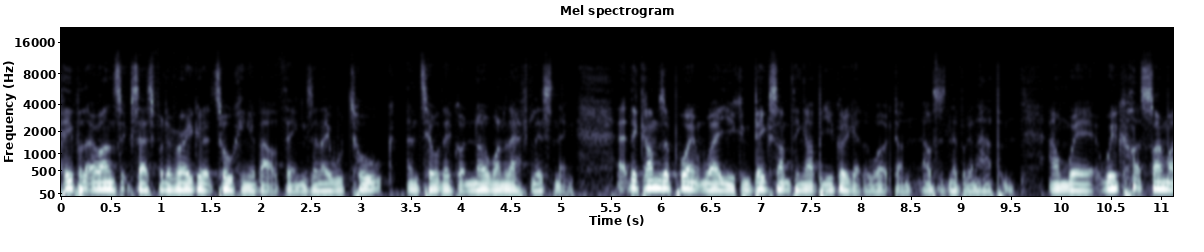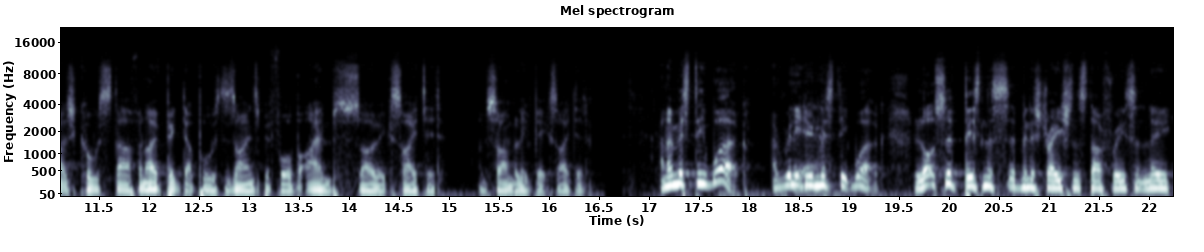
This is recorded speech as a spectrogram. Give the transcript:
people that are unsuccessful are very good at talking about things and they will talk until they've got no one left listening. Uh, there comes a point where you can big something up, but you've got to get the work done, else it's never going to happen. And we're we've got so much cool stuff, and I've bigged up Paul's designs before, but I am so excited. I'm so unbelievably excited, and I miss deep work. I really yeah. do miss deep work. Lots of business administration stuff recently,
